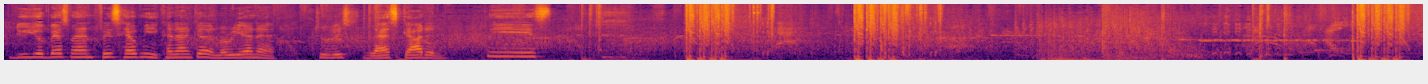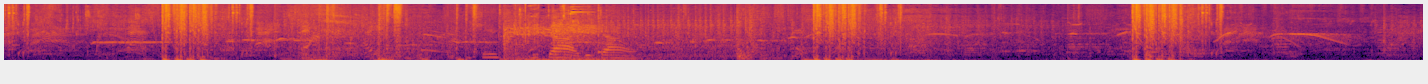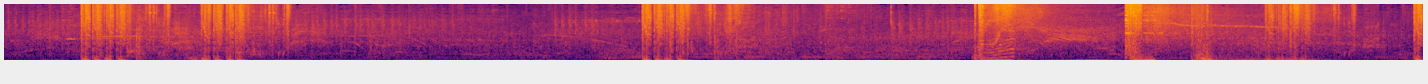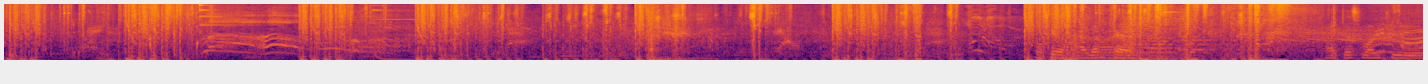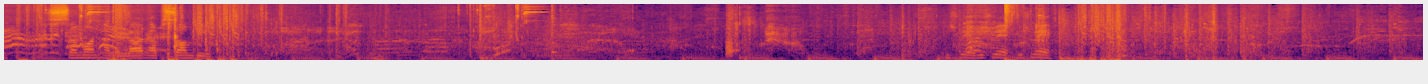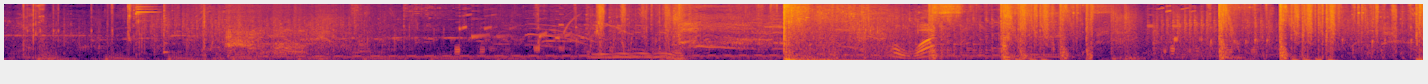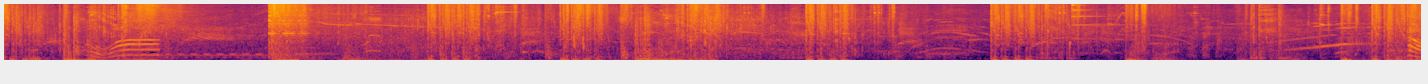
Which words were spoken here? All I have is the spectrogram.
Do your best man. Please help me, Kananka and Mariana, to reach last garden. Please. Big guy, big guy. Just want to summon a lot of zombies. Which way? Which way? Which way?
